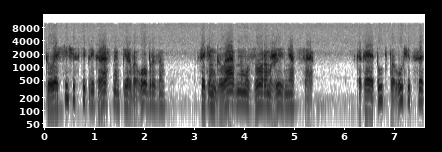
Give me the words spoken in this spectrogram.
классически прекрасным первообразом, с этим главным узором жизни отца, какая тут получится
